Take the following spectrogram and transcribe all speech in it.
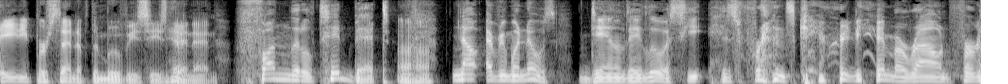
80% of the movies he's been in. Fun little tidbit. Uh-huh. Now everyone knows Daniel Day Lewis. He his friends carried him around for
